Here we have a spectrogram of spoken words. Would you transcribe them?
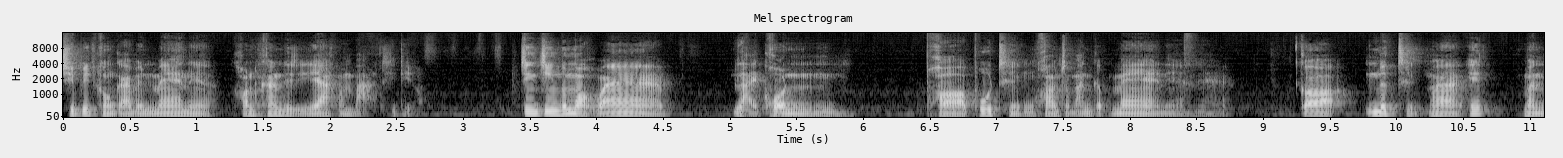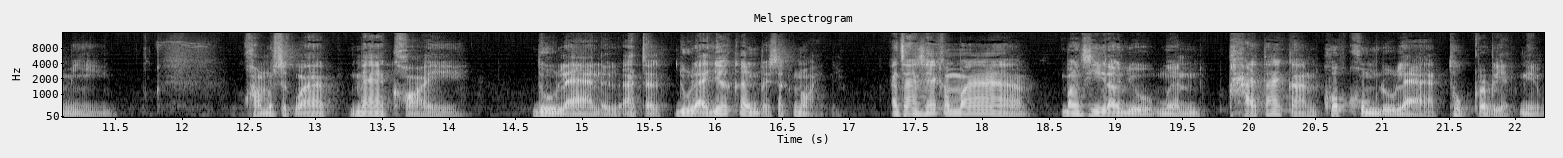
ชีวิตของการเป็นแม่เนี่ยค่อนข้างที่จะยากลำบากทีเดียว จริง ๆ ต้องบอกว่าหลายคนพอพูดถึงความสัมพันธ์กับแม่เนี่ยนะฮะก็นึกถึงว่าเอ๊ะมันมีความรู้สึกว่าแม่คอยดูแลหรืออาจจะดูแลเยอะเกินไปสักหน่อย อาจารย์ใช้คำว่าบางทีเราอยู่เหมือนภายใต้การควบคุมดูแลทุกกระเบียดนิ้ว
